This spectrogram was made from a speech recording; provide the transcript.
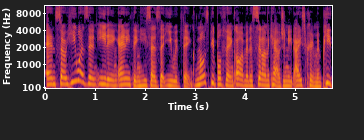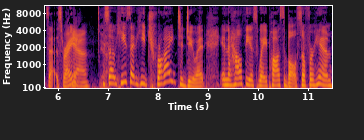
And so he wasn't eating anything, he says, that you would think. Most people think, oh, I'm going to sit on the couch and eat ice cream and pizzas, right? Yeah. Yeah. So he said he tried to do it in the healthiest way possible. So for him,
